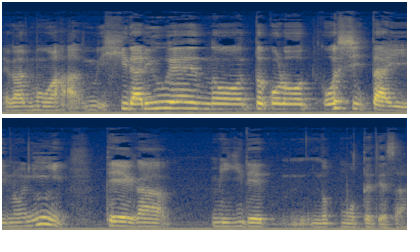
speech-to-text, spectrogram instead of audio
だからもう左上のところを押したいのに手が右での持っててさ。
